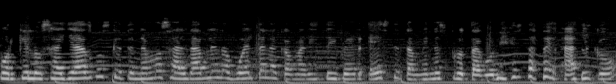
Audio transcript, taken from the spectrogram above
porque los hallazgos que tenemos al darle la vuelta a la camarita y ver este también es protagonista de algo,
